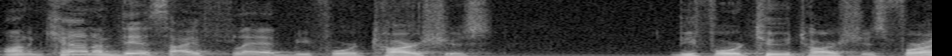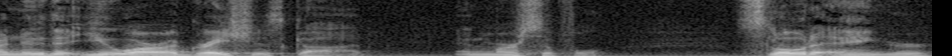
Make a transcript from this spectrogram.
On account of this I fled before Tarshish, before two Tarshish, for I knew that you are a gracious God and merciful, slow to anger,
